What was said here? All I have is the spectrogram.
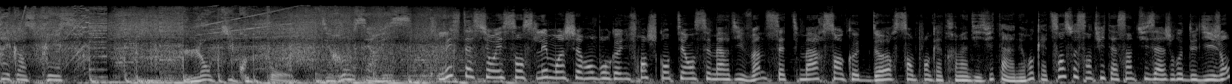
Fréquence Plus, L'anti-coup de pompe. du room service. Les stations essence les moins chères en Bourgogne-Franche-Comté en ce mardi 27 mars en Côte d'Or, samplon 98 à 1,468€ à Saint-Usage, route de Dijon,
